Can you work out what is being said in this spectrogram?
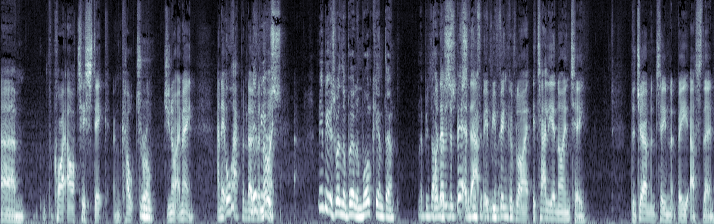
um, quite artistic and cultural. Do you know what I mean? And it all happened Maybe overnight. it was. Maybe it was when the Berlin Wall came down. Maybe that well, there was a bit of that, but if you think of like Italia '90, the German team that beat us then,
